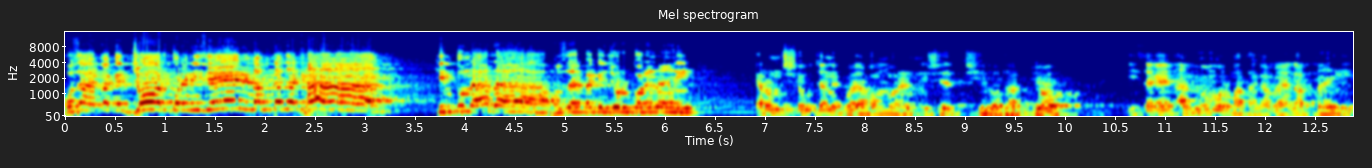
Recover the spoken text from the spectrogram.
হোজাইফাকে জোর করে নিজের নামটা দেখার। কিন্তু না না হোজাইফাকে জোর করে নাই। কারণ সেও জানে পয়গম্বরের নিষেধ ছিল ধার্য। এই জায়গায় আমি ওমর মাথা কামায় লাভ নাই।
